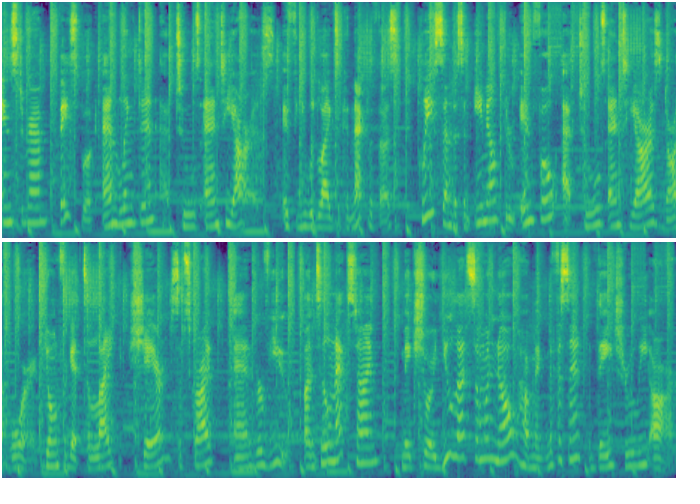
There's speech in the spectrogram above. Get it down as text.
Instagram, Facebook, and LinkedIn at Tools and Tiaras. If you would like to connect with us, please send us an email through info at toolsandtiaras.org. Don't forget to like, share, subscribe, and review. Until next time, make sure you let someone know how magnificent they truly are.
